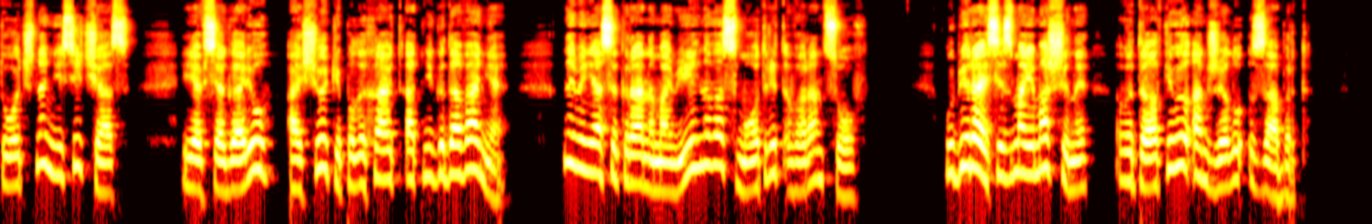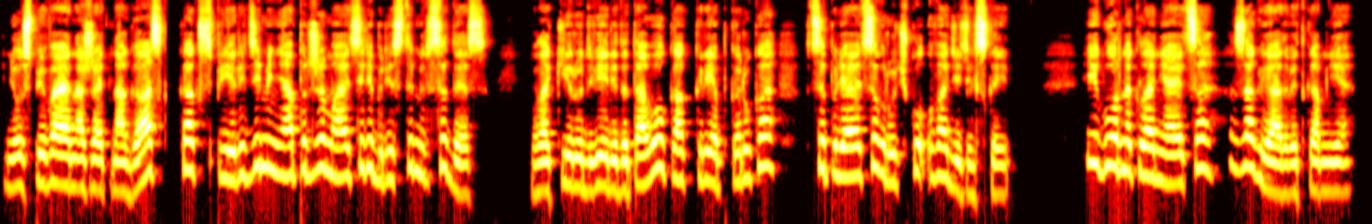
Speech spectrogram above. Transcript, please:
«Точно не сейчас. Я вся горю, а щеки полыхают от негодования. На меня с экрана мобильного смотрит Воронцов. «Убирайся из моей машины», — выталкиваю Анжелу за борт. Не успевая нажать на газ, как спереди меня поджимает серебристый «Мерседес». Блокирую двери до того, как крепкая рука вцепляется в ручку водительской. Егор наклоняется, заглядывает ко мне.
